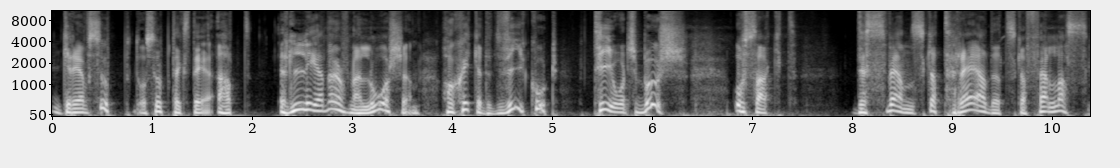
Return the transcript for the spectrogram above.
grävs upp då, så upptäcks det att ledaren för den här logen har skickat ett vykort till George Bush och sagt det svenska trädet ska fällas.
